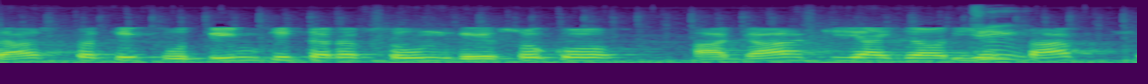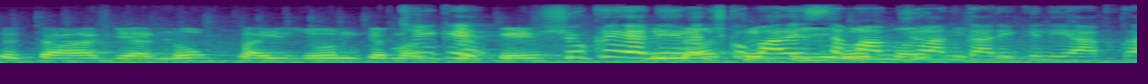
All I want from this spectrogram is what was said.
राष्ट्रपति पुतिन की तरफ़ से उन देशों को आगाह किया गया और ये साफ़ से कहा गया नो फ्लाई जोन के मसले पे शुक्रिया नीरज कुमार इस तमाम जानकारी के लिए आपका।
